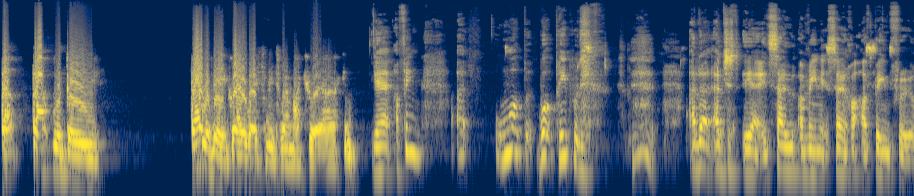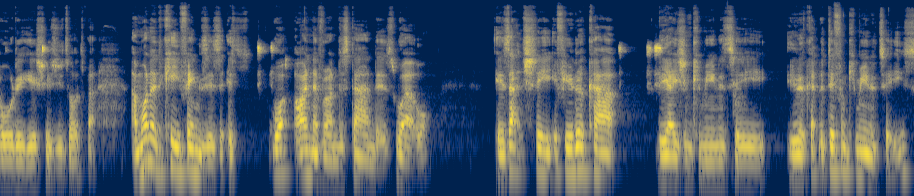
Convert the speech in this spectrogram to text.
that that would be that would be a great way for me to end my career. I reckon. Yeah, I think uh, what what people. I, don't, I just yeah, it's so. I mean, it's so hot. I've been through all the issues you talked about, and one of the key things is is what I never understand as well is actually if you look at the Asian community, you look at the different communities.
